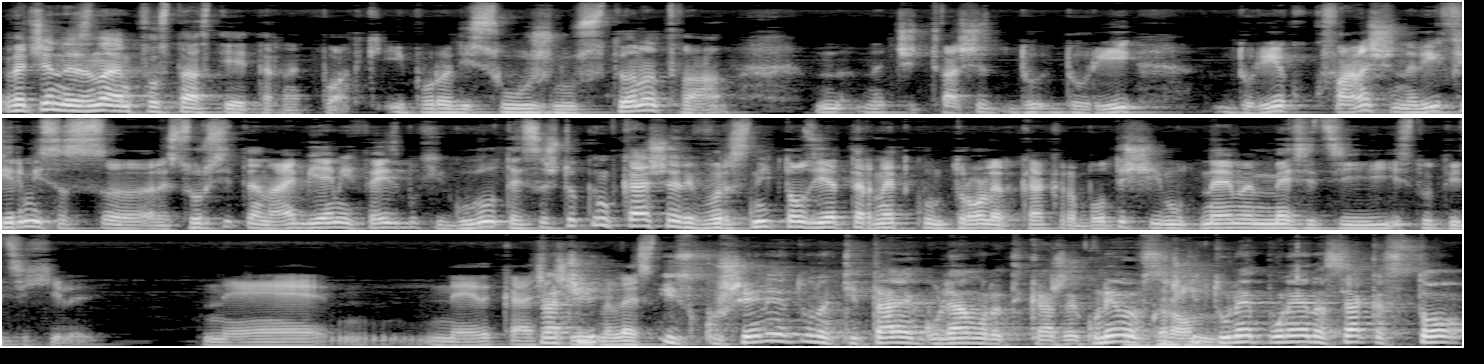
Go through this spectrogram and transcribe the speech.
вече не знаем какво става с тези етернет платки. И поради сложността на това, значи, това ще дори дори ако хванеш нали, фирми с ресурсите на IBM и Facebook и Google, те също към кажеш ревърсни този Ethernet контролер как работи, ще им отнеме месеци и стотици хиляди. Не, не е да кажеш, значи, че има лесно. Изкушението на Китай е голямо да ти кажа. Ако не във всички, то не поне на всяка 100,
